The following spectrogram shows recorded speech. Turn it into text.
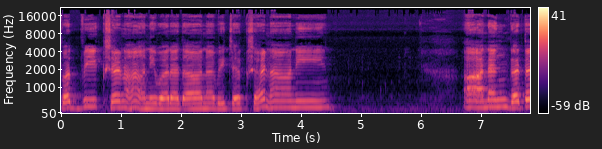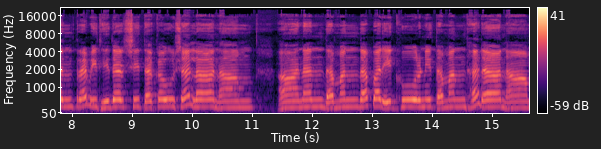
त्वद्वीक्षणानि वरदानविचक्षणानि आनङ्गतन्त्रविधिदर्शितकौशलानाम् आनन्दमन्दपरिघूर्णितमन्धराणां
